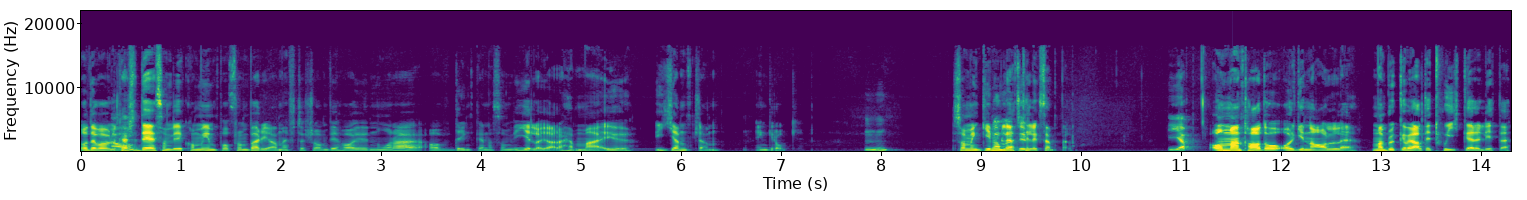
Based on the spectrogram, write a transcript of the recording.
Och det var väl Ja. kanske det som vi kom in på från början eftersom vi har ju några av drinkarna som vi gillar att göra hemma är ju egentligen en grogg. Mm. Som en gimlet typ- till exempel. Japp. Om man tar då original, man brukar väl alltid tweaka det lite.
